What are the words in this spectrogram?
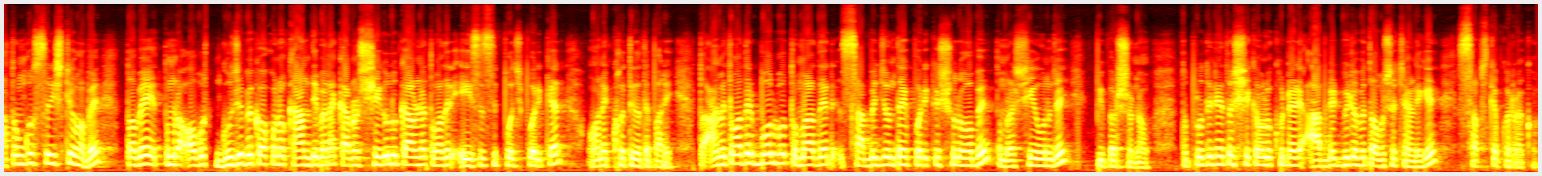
আতঙ্ক সৃষ্টি হবে। তবে তোমরা অব গুজবে কখনো কান দেবে না, কারণ সেগুলোর কারণে তোমাদের এইচএসসি পঁচিশ পরীক্ষার অনেক ক্ষতি হতে পারে। তো আমি তোমাদের বলব, তোমাদের ছাব্বিশ জন থেকে পরীক্ষা শুরু হবে, তোমরা সেই অনুযায়ী প্রিপারেশন নাও। তো প্রতিনিয়ত শিক্ষামূলক খুঁটিনাটি আপডেট ভিডিও পেতে অবশ্যই চ্যানেলকে সাবস্ক্রাইব করে রাখো।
